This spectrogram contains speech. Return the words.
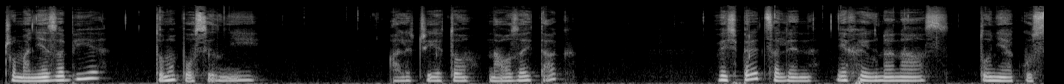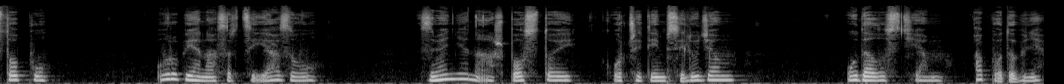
čo ma nezabije, to ma posilní. Ale či je to naozaj tak? Veď predsa len nechajú na nás tu nejakú stopu, urobia na srdci jazvu, zmenia náš postoj k určitým si ľuďom, udalostiam a podobne.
